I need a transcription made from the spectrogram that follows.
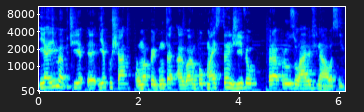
E aí, Muppet, ia, é, ia puxar uma pergunta agora um pouco mais tangível para o usuário final, assim.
